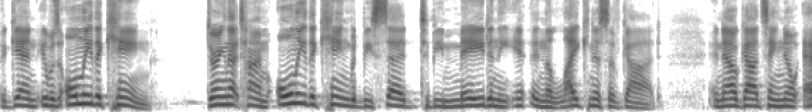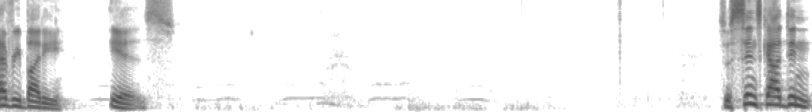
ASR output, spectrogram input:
again, it was only the king during that time, only the king would be said to be made in the, in the likeness of God. And now God's saying, no, everybody is. So, since God didn't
